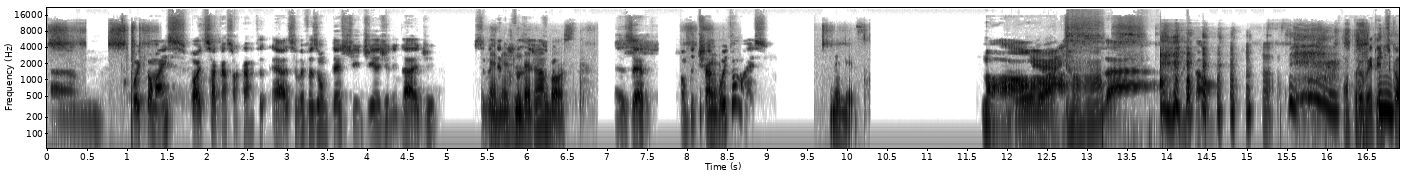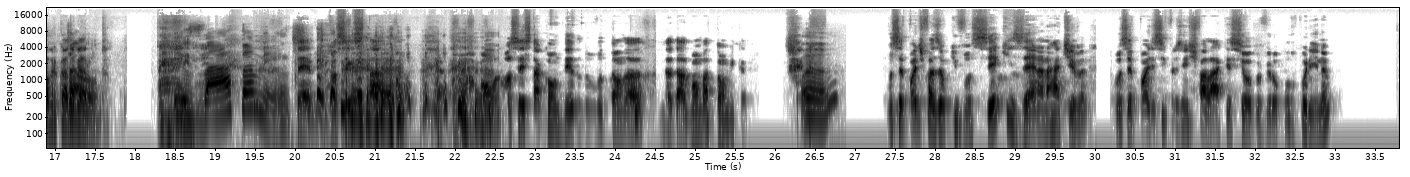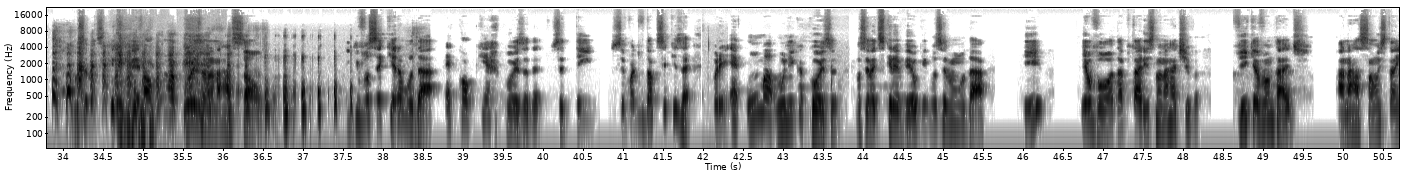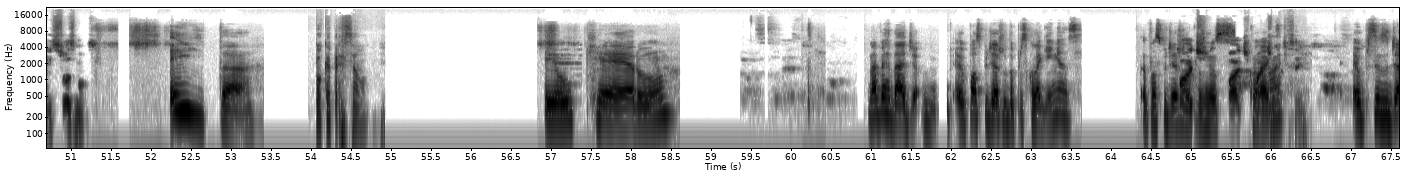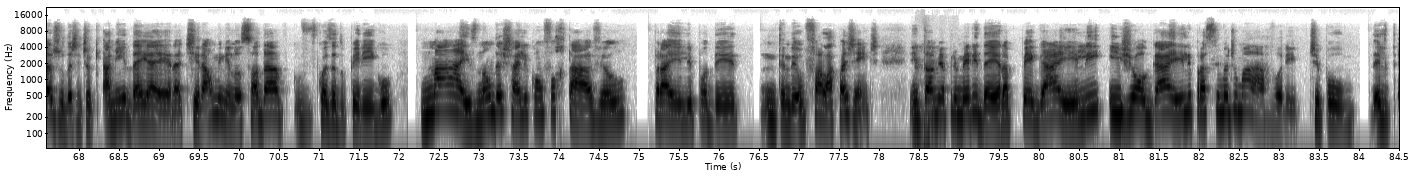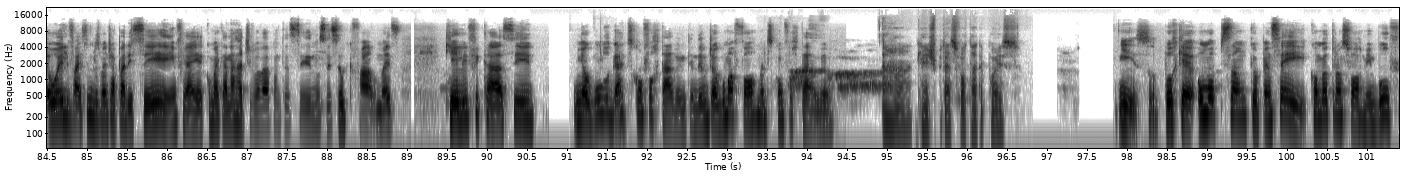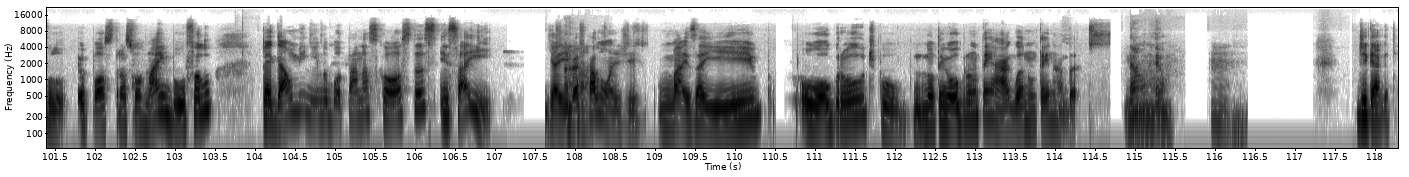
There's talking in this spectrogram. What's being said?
8 ou mais. Pode sacar sua carta. É, você vai fazer um teste de agilidade. Você vai É, minha agilidade é uma bosta. É zero. Então tem que tirar É. 8 ou mais. Beleza. Nossa! Então, Aproveita e descobre qual é do Então. garoto. Exatamente. Deb, você está. Bom, você está com o dedo no botão da, da, da bomba atômica. Ah, Você pode fazer o que você quiser na narrativa. Você pode simplesmente falar que esse ogro virou purpurina. Você vai escrever alguma coisa na narração e que você queira mudar. É qualquer coisa, Deb. Você tem. Você pode mudar o que você quiser. Porém, é uma única coisa. Você vai descrever o que você vai mudar e eu vou adaptar isso na narrativa. Fique à vontade. A narração está em suas mãos. Eita! Pouca pressão. Eu quero. Na verdade, eu posso pedir ajuda pros coleguinhas? Eu posso pedir ajuda Pode, pros meus pode, colegas? pode. Sim. Eu preciso de ajuda, gente. Eu- a minha ideia era tirar o menino só da coisa do perigo mas não deixar ele confortável para ele poder, entendeu? Falar com a gente. Então a Uhum. minha primeira ideia era pegar ele e jogar ele para cima de uma árvore. Tipo, ele, ou ele vai simplesmente aparecer, enfim, aí como é que a narrativa vai acontecer, não sei se é o que falo, mas que ele ficasse em algum lugar desconfortável, entendeu? De alguma forma desconfortável. Aham, que a gente pudesse voltar depois. Isso, porque uma opção que eu pensei, como eu transformo em búfalo, eu posso transformar em búfalo, pegar um menino, botar nas costas e sair. E aí vai Aham. ficar longe. Mas aí o ogro, tipo, não tem ogro, não tem água, não tem nada. Não, Hum. eu. Hum. Diga, Agatha.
